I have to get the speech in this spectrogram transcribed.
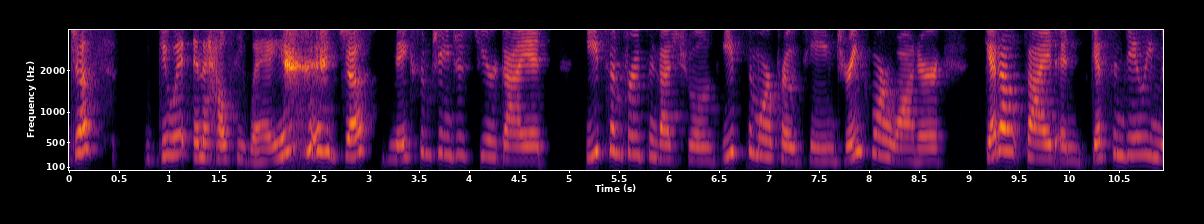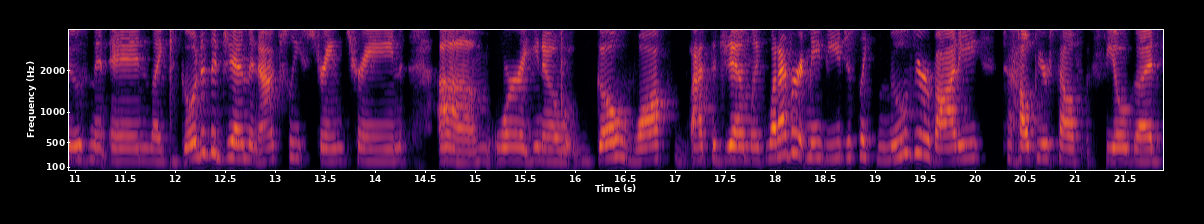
just do it in a healthy way. Just make some changes to your diet eat some fruits and vegetables eat some more protein drink more water get outside and get some daily movement in like go to the gym and actually strength train um, or you know go walk at the gym like whatever it may be just like move your body to help yourself feel good.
